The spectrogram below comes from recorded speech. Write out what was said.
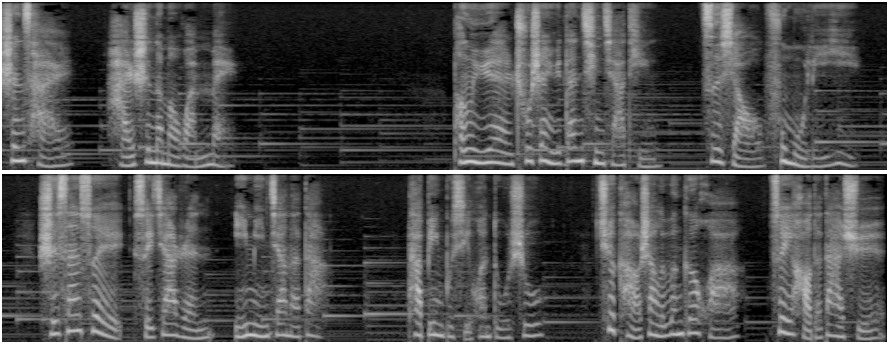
身材还是那么完美。彭于晏出身于单亲家庭，自小父母离异，十三岁随家人移民加拿大。他并不喜欢读书，却考上了温哥华最好的大学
